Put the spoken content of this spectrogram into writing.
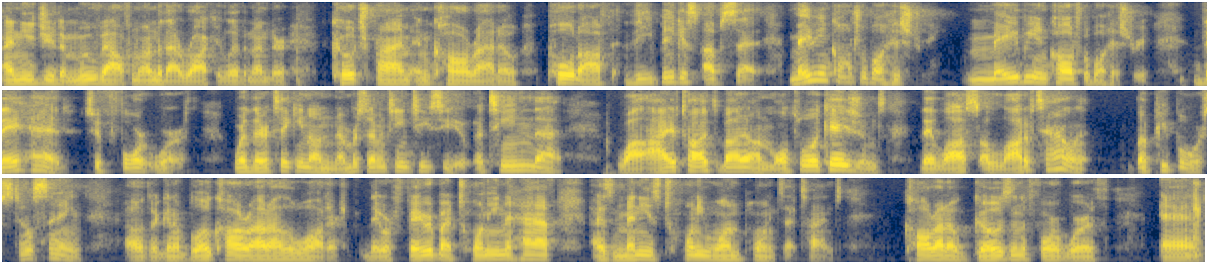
I need you to move out from under that rock you're living under. Coach Prime in Colorado pulled off the biggest upset, maybe in college football history. Maybe in college football history. They head to Fort Worth, where they're taking on number 17 TCU, a team that, while I've talked about it on multiple occasions, they lost a lot of talent, but people were still saying, oh, they're going to blow Colorado out of the water. They were favored by 20 and a half, as many as 21 points at times. Colorado goes into Fort Worth and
